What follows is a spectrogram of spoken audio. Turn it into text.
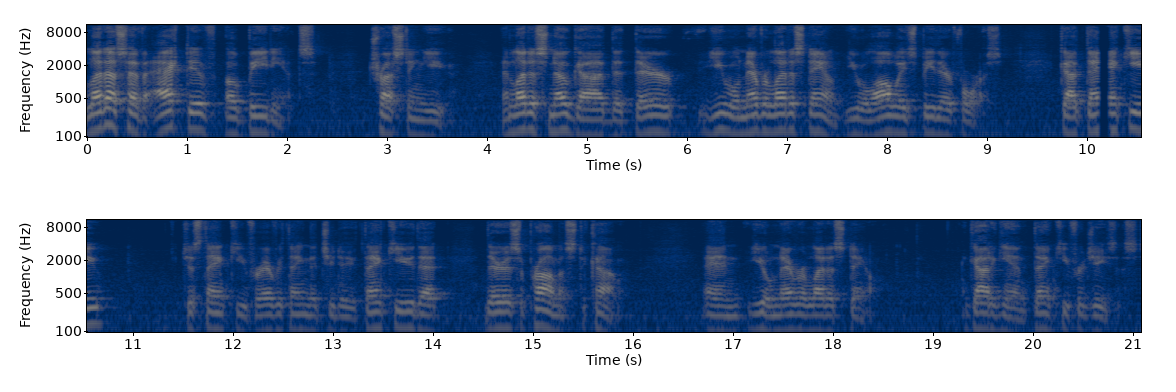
Let us have active obedience, trusting you. And let us know, God, that there you will never let us down. You will always be there for us. God, thank you. Just thank you for everything that you do. Thank you that there is a promise to come and you'll never let us down. God, again, thank you for Jesus.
